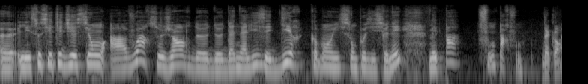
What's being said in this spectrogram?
euh, les sociétés de gestion à avoir ce genre d'analyse de, et dire comment ils sont positionnés, mais pas fonds par fonds. D'accord.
